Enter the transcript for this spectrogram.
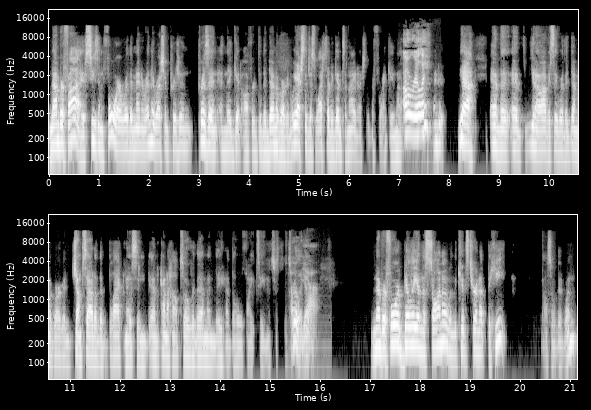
Number five, season four, where the men are in the Russian prison prison and they get offered to the Demogorgon. We actually just watched that again tonight, actually, before I came up. Oh, really? Yeah. And the and you know, obviously where the Demogorgon jumps out of the blackness and, and kind of hops over them and they have the whole fight scene. It's just it's oh, really oh, good. yeah. Number four, Billy in the sauna when the kids turn up the heat. Also a good one.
